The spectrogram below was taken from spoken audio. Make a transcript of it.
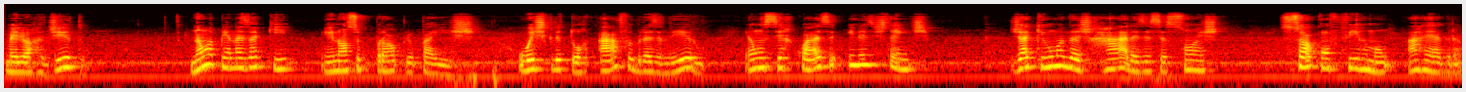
Melhor dito, não apenas aqui, em nosso próprio país. O escritor afro-brasileiro é um ser quase inexistente, já que uma das raras exceções só confirmam a regra.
